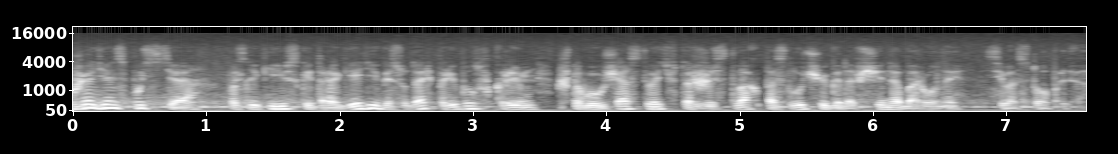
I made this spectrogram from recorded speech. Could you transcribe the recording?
Уже день спустя, после киевской трагедии, государь прибыл в Крым, чтобы участвовать в торжествах по случаю годовщины обороны Севастополя.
